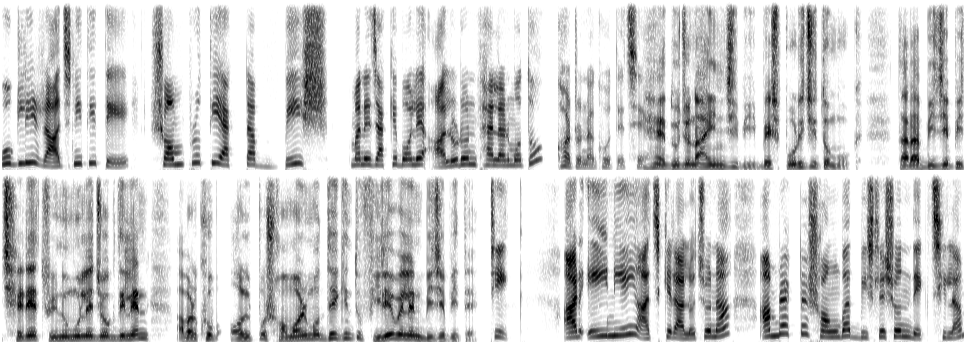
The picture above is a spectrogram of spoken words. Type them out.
হুগলির রাজনীতিতে সম্প্রতি একটা বেশ মানে যাকে বলে আলোড়ন ফেলার মতো ঘটনা ঘটেছে। হ্যাঁ দুজন আইনজীবী বেশ পরিচিত মুখ। তারা বিজেপি ছেড়ে তৃণমূলে যোগ দিলেন আবার খুব অল্প সময়ের মধ্যে কিন্তু ফিরে এলেন বিজেপিতে। ঠিক। আর এই নিয়েই আজকের আলোচনা। আমরা একটা সংবাদ বিশ্লেষণ দেখছিলাম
